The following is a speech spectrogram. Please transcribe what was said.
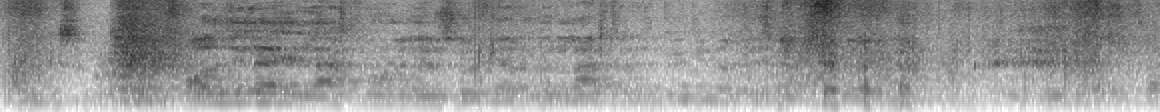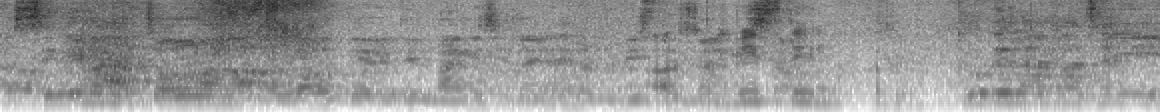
Thank you so much cinema चल्न लगभग धेरै दिन बाँकी छैन होइन? बिस दिन त्यो बेलामा चाहिँ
